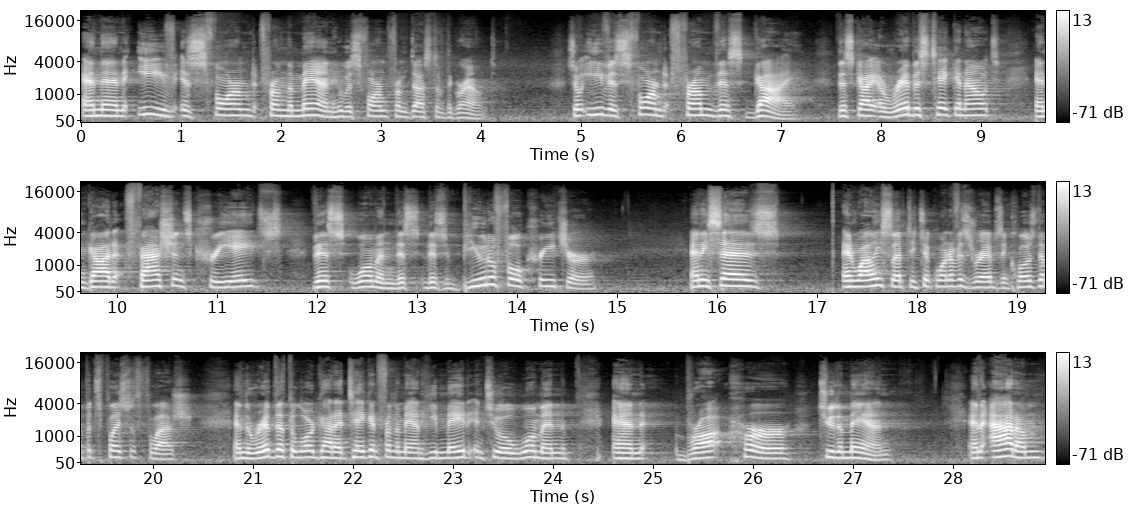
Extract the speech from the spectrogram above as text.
and then Eve is formed from the man who was formed from dust of the ground. So Eve is formed from this guy. This guy, a rib is taken out, and God fashions, creates this woman, this, this beautiful creature. And he says, And while he slept, he took one of his ribs and closed up its place with flesh. And the rib that the Lord God had taken from the man, he made into a woman and brought her to the man. And Adam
